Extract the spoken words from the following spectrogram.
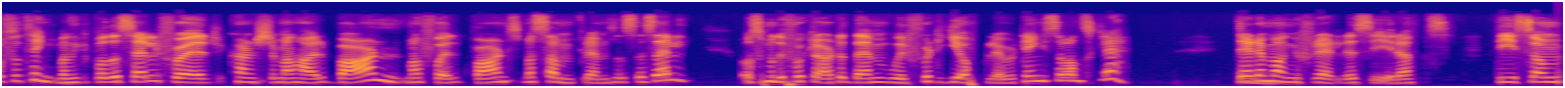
ofte tenker man ikke på det selv før kanskje man har et barn, man får et barn som har samme problem som seg selv, og så må du forklare til dem hvorfor de opplever ting så vanskelig. Det er det mm. mange foreldre sier, at de som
